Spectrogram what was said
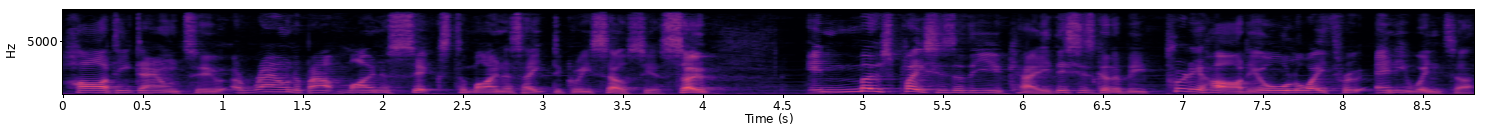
hardy down to around about minus six to minus eight degrees Celsius. So in most places of the UK, this is going to be pretty hardy all the way through any winter.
